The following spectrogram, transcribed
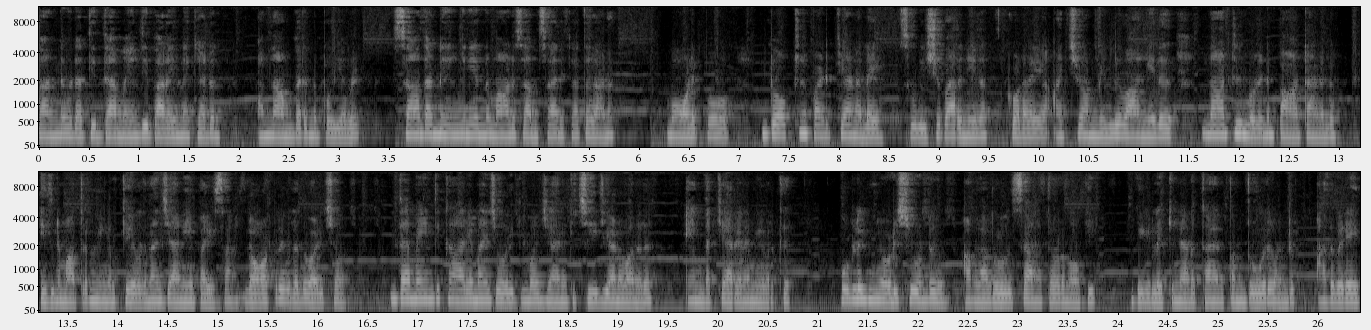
കണ്ണു വിടത്തി ദമയന്തി പറയുന്ന കേടും ഒന്ന് അമ്പരന്ന് പോയി അവൾ. സാധാരണ എങ്ങനെയൊന്നും ആൾ സംസാരിക്കാത്തതാണ്. മോളിപ്പോ ഡോക്ടറിന് പഠിക്കുകയാണല്ലേ? സുധീഷ് പറഞ്ഞത് കുറെ അച്ഛൻ മില്ല് വാങ്ങിയത് നാട്ടിൽ മുഴുവനും പാട്ടാണല്ലോ. ഇതിന് മാത്രം നിങ്ങൾക്ക് എവിടുന്ന ജാനിയെ പൈസ? ലോട്ടറി വല്ലത് വഴിച്ചോ ദമയന്തി കാര്യമായി ചോദിക്കുമ്പോൾ ജാനിക്ക് ചിരിയാണ് വന്നത്. എന്തൊക്കെ അറിയണം ഇവർക്ക്? ഉള്ളിൽ ഞൊടിച്ചുകൊണ്ട് അവൾ അവർ ഉത്സാഹത്തോടെ നോക്കി. വീട്ടിലേക്ക് നടക്കാൻ അല്പം ദൂരമുണ്ട് അതുവരെ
